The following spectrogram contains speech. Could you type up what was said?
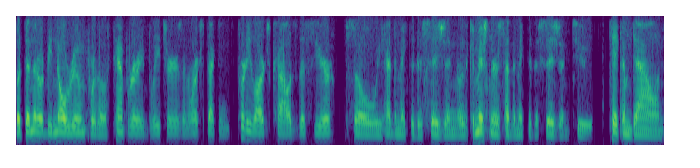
But then there would be no room for those temporary bleachers, and we're expecting pretty large crowds this year. So we had to make the decision, or the commissioners had to make the decision to take them down.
